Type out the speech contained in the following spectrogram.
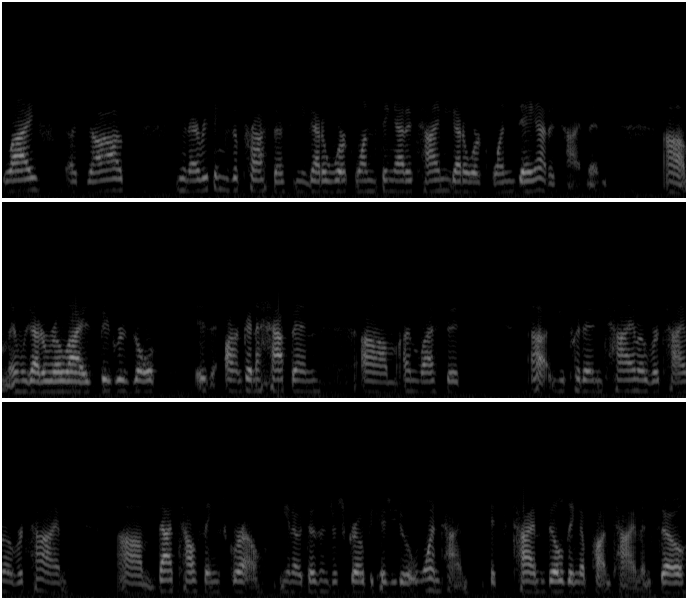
life, a job you know everything's a process and you got to work one thing at a time you got to work one day at a time. And um, and we got to realize big results is aren't going to happen um, unless it's uh, you put in time over time over time. Um, that's how things grow. You know it doesn't just grow because you do it one time. It's time building upon time. And so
